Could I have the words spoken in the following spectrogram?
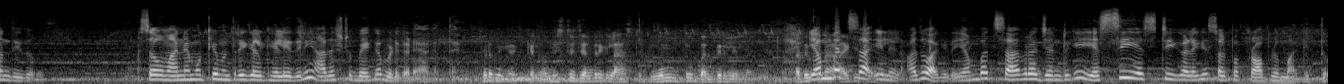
ಒಂದು ಇದು ಸೊ ಮಾನ್ಯ ಮುಖ್ಯಮಂತ್ರಿಗಳಿಗೆ ಹೇಳಿದ್ದೀನಿ ಆದಷ್ಟು ಬೇಗ ಬಿಡುಗಡೆ ಆಗುತ್ತೆ. ಕೆಲವೊಂದಿಷ್ಟು ಜನರಿಗೆ ಲಾಸ್ಟ್ ಜೂನ್ ಬಂದಿರಲಿಲ್ಲ. ಎಂಬತ್ತು ಸಾ ಇಲ್ಲ ಇಲ್ಲ ಅದು ಆಗಿದೆ. ಎಂಬತ್ತು ಸಾವಿರ ಜನರಿಗೆ ಎಸ್ ಸಿ ಎಸ್ ಟಿಗಳಿಗೆ ಸ್ವಲ್ಪ ಪ್ರಾಬ್ಲಮ್ ಆಗಿತ್ತು.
